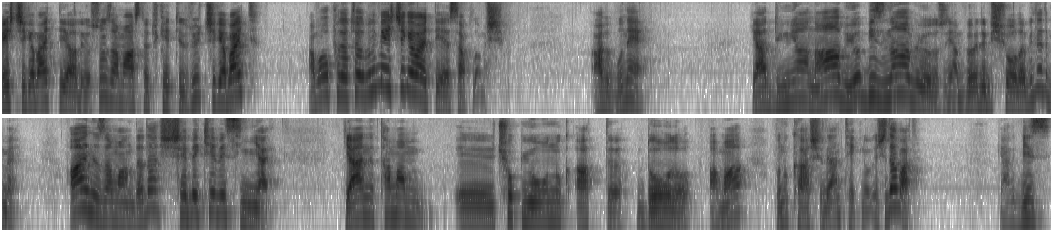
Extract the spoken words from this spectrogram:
5 GB diye alıyorsunuz ama aslında tükettiğiniz 3 GB ama operatör bunu 5 GB diye hesaplamış. Abi bu ne? Ya dünya ne yapıyor? Biz ne yapıyoruz? Yani böyle bir şey olabilir mi? Aynı zamanda da şebeke ve sinyal. Yani tamam e, çok yoğunluk attı doğru ama bunu karşılayan teknoloji de var. Yani biz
